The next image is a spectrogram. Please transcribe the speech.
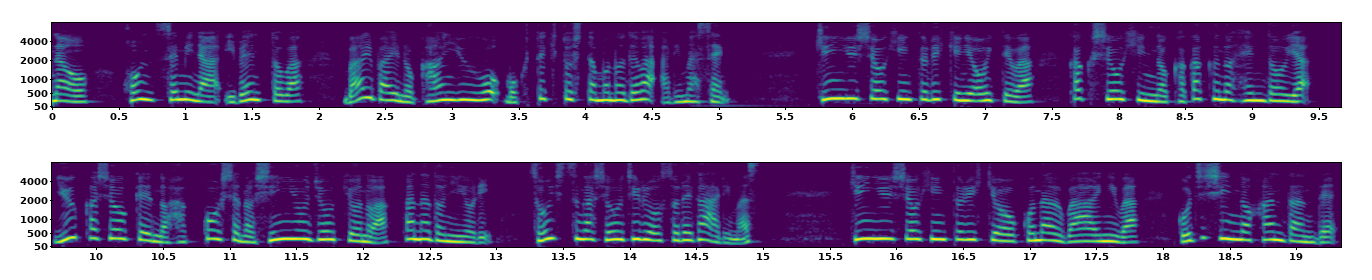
なお、本セミナーイベントは売買の勧誘を目的としたものではありません。金融商品取引においては各商品の価格の変動や有価証券の発行者の信用状況の悪化などにより損失が生じる恐れがあります。金融商品取引を行う場合には、ご自身の判断で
